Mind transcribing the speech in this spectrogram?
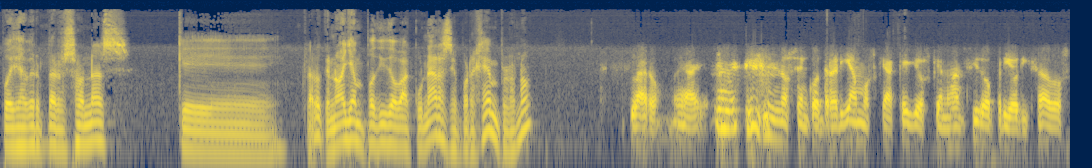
puede haber personas que, claro, que no hayan podido vacunarse, por ejemplo, ¿no? Claro, eh, nos encontraríamos que aquellos que no han sido priorizados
